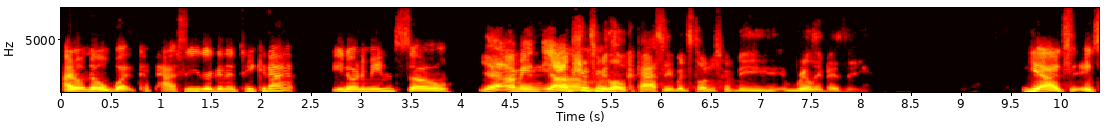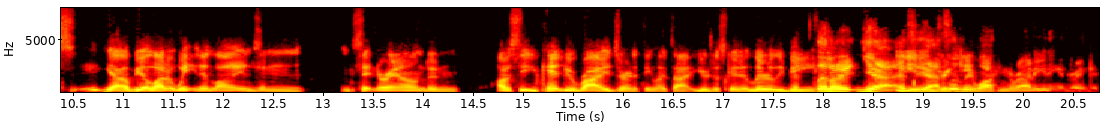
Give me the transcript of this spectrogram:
I don't know what capacity they're gonna take it at. You know what I mean? So yeah. I mean, yeah. I'm sure it's gonna be Um, low capacity, but it's still just gonna be really busy. yeah, it's it's yeah, it'll be a lot of waiting in lines and and sitting around and obviously you can't do rides or anything like that. You're just going to literally be It's literally, yeah. It's, yeah. It's literally walking around eating and drinking.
